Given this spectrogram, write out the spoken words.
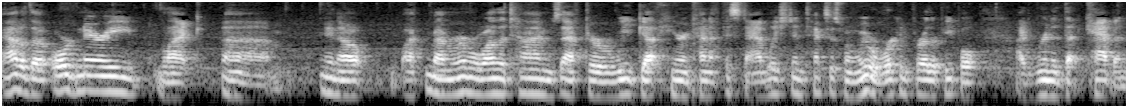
out of the ordinary, like, um, you know, I, I remember one of the times after we got here and kind of established in Texas when we were working for other people, I rented that cabin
